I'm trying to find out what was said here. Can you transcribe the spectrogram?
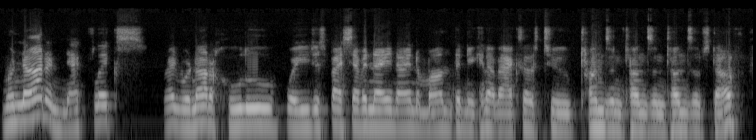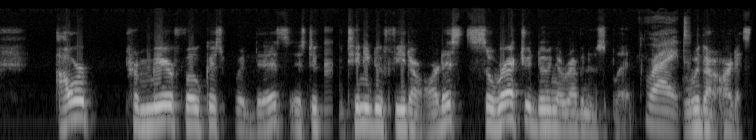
we're not a Netflix, right? We're not a Hulu where you just buy seven ninety nine a month and you can have access to tons and tons and tons of stuff. Our premier focus with this is to continue to feed our artists. So we're actually doing a revenue split right with our artists.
